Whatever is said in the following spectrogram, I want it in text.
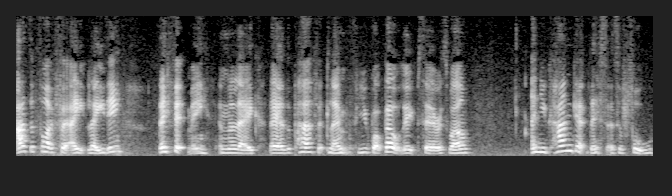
as a five foot eight lady they fit me in the leg. They are the perfect length. You've got belt loops here as well. And you can get this as a full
